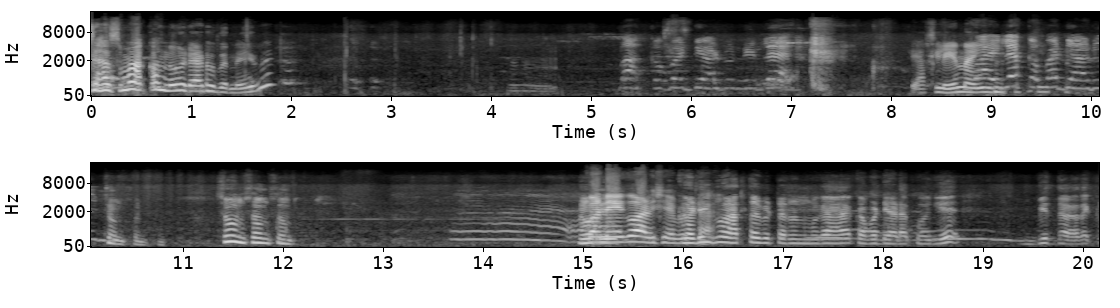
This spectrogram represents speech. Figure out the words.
ಚಸ್ಮಾ ಹಾಕೊಂಡು ಓಡಾಡೋದನ್ನ ಇದು? ಯಾಕ್ಲೇ ನಾಯಿ? ಸುಮ್ ಸುಮ್ ಸುಮ್. ಕೊನೆಗೂ ಅಳಿಸೇ ಬಿಟ್ಟ. ಕಡಿಗೂ ಹತ್ತ ಬಿಟ್ಟ ನನ್ನ ಮಗ ಕಬಡ್ಡಿ ಆಡಕ್ ಹೋಗಿ ಬಿದ್ದ ಅದಕ್ಕ.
